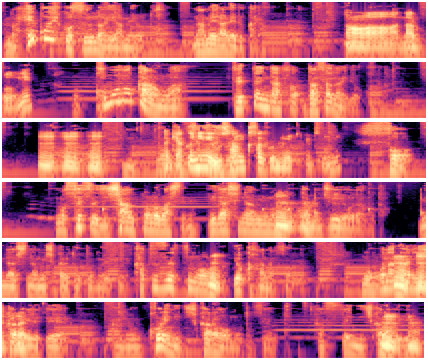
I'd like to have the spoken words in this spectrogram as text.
あのへこへこするのはやめようと。舐められるから。ああ、なるほどね。小物感は絶対に出さ出さないでおこうと。うんうんうん。うん逆にね、うさんくさく見えてるんですもんね。そう。もう背筋シャンと伸ばしてね、身だしなみも多分重要だろうと。身だしなみしっかり整えて、滑舌もうんよく話そうと。もうお腹に力入れて、あの声に力を持たせようと。発声に力を入れよう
